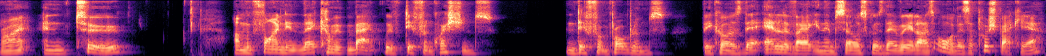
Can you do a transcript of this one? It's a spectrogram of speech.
right? And two, I'm finding they're coming back with different questions and different problems because they're elevating themselves because they realize, oh, there's a pushback here.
